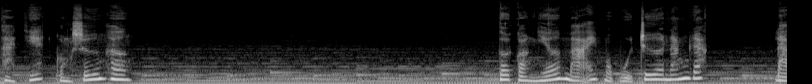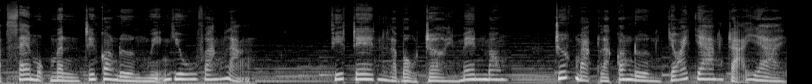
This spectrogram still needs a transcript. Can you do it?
thà chết còn sướng hơn. Tôi còn nhớ mãi một buổi trưa nắng gắt, đạp xe một mình trên con đường nguyễn du vắng lặng. Phía trên là bầu trời mênh mông trước mặt là con đường chói chang trải dài.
